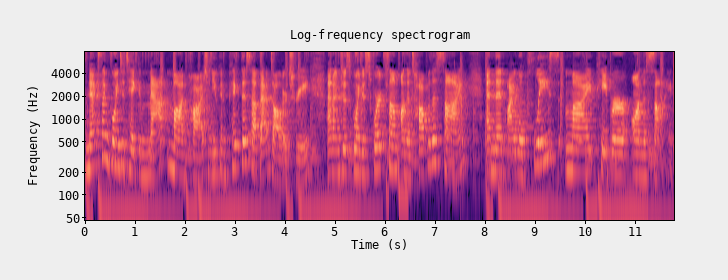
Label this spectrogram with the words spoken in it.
Next, I'm going to take matte Mod Podge, and you can pick this up at Dollar Tree, and I'm just going to squirt some on the top of the sign, and then I will place my paper on the sign.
